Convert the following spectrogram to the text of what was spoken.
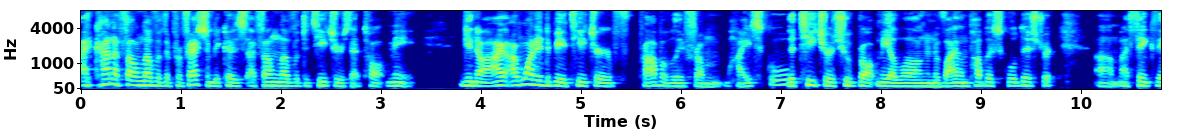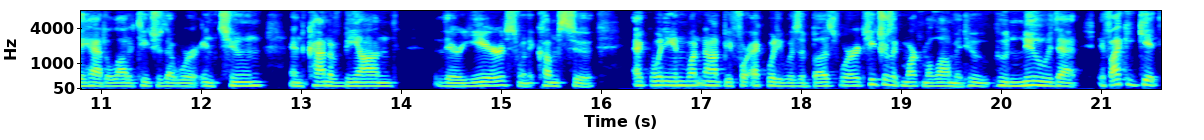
I kind of fell in love with the profession because I fell in love with the teachers that taught me. You know, I, I wanted to be a teacher probably from high school. The teachers who brought me along in the Violent Public School District, um, I think they had a lot of teachers that were in tune and kind of beyond their years when it comes to equity and whatnot before equity was a buzzword. Teachers like Mark Malamed who who knew that if I could get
